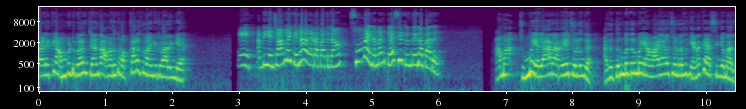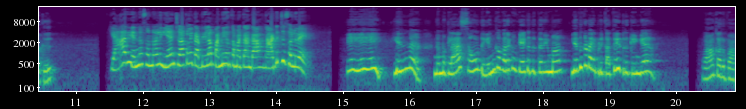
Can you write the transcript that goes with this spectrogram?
வேலைக்கு ஐம்பது பேர் சேர்ந்து அவனுக்கு வக்காலத்து வாங்கிட்டு வாரீங்க. ஏய் அப்படி என் சாக்லேட் என்ன விளையாட பாத்துட்டான் சும்மா என்ன மாதிரி பேசிட்டு இருந்தேனா பாரு. ஆமா சும்மா எல்லாரும் அதையே சொல்லுங்க. அதை திரும்ப திரும்ப என் வாயால சொல்றதுக்கு எனக்கு அசிங்கமா இருக்கு. யார் என்ன சொன்னாலும் ஏன் சாக்லேட் அப்படிலாம் பண்ணியிருக்க மாட்டான்டா? நான் அடிச்சு சொல்லுவேன். ஏய் ஏய் ஏய் என்ன? நம்ம கிளாஸ் சவுண்ட் எங்க வரைக்கும் கேக்குது தெரியுமா? எதுக்குடா இப்படி கத்திட்டு இருக்கீங்க? வா கருப்பா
